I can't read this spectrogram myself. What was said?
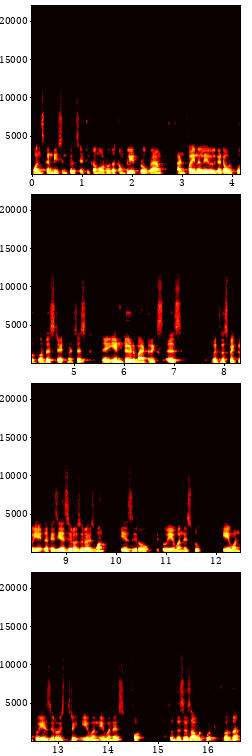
Once condition fails, it will come out of the complete program. And finally, you will get output for this statement is the entered matrix is with respect to A. That is A00 is 1, A0 to A1 is 2, A1 to A0 is 3, A1, A1 is 4. So this is output for the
